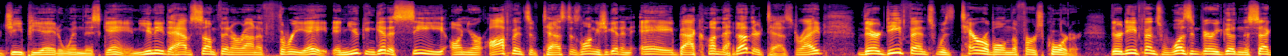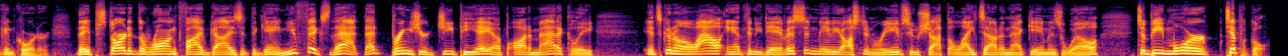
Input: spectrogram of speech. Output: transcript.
GPA to win this game. You need to have something around a 3.8, and you can get a C on your offensive test as long as you get an A back on that other test, right? Their defense was terrible in the first quarter. Their defense wasn't very good in the second quarter. They started the wrong five guys at the game. You fix that, that brings your GPA up automatically. It's going to allow Anthony Davis and maybe Austin Reaves, who shot the lights out in that game as well, to be more typical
